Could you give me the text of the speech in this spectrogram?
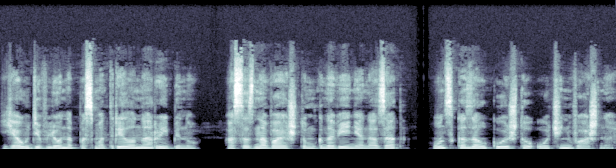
Я удивленно посмотрела на Рыбину, осознавая, что мгновение назад он сказал кое-что очень важное.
